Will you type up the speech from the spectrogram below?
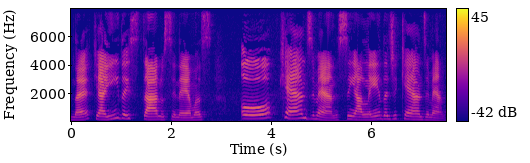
né, que ainda está nos cinemas, o Candyman. Sim, a lenda de Candyman,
